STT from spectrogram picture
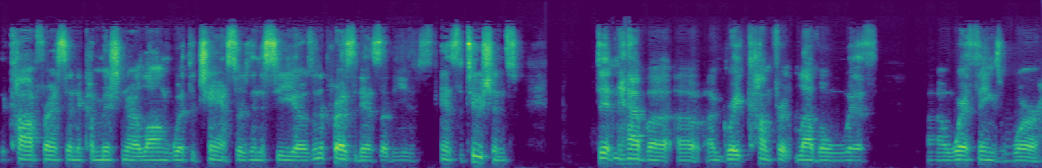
the conference and the commissioner, along with the chancellors and the CEOs and the presidents of the institutions, didn't have a, a, a great comfort level with uh, where things were.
